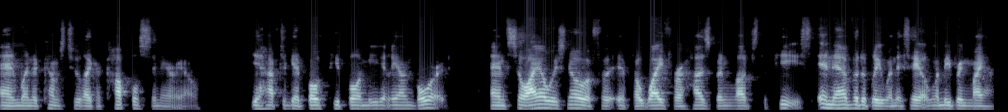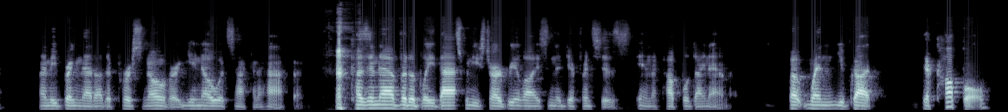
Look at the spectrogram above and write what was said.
And when it comes to like a couple scenario, you have to get both people immediately on board. And so I always know if a, if a wife or a husband loves the piece, inevitably when they say, "Oh, let me bring my let me bring that other person over," you know it's not going to happen because inevitably that's when you start realizing the differences in a couple dynamic. But when you've got the couple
